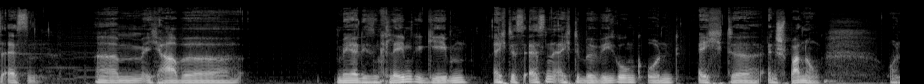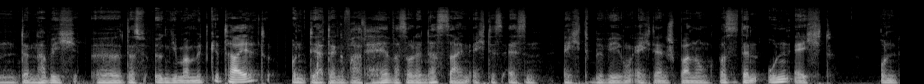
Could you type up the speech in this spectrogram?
Essen. Ähm, ich habe mir diesen Claim gegeben, echtes Essen, echte Bewegung und echte Entspannung. Und dann habe ich äh, das irgendjemand mitgeteilt und der hat dann gefragt, hä, was soll denn das sein? Echtes Essen, echte Bewegung, echte Entspannung. Was ist denn unecht? Und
